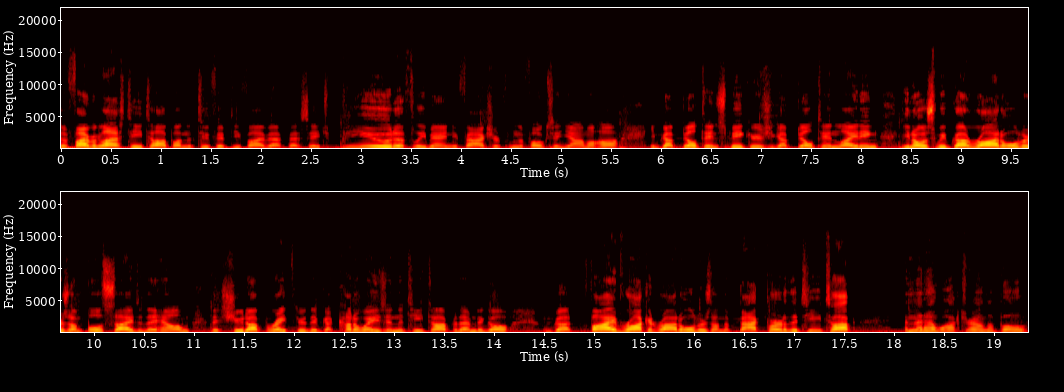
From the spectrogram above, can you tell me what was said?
The fiberglass T-top on the 255 FSH, beautifully manufactured from the folks at Yamaha. You've got built-in speakers, you've got built-in lighting. You notice we've got rod holders on both sides of the helm that shoot up right through. They've got cutaways in the T-top for them to go. We've got five rocket rod holders on the back part of the T-top. And then I walked around the boat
